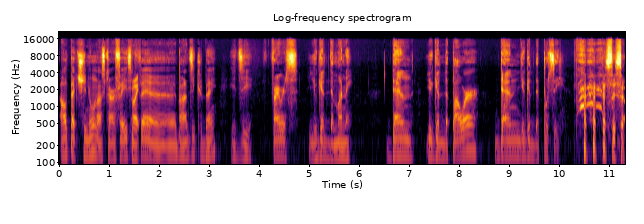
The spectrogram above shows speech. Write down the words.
Al Pacino dans Scarface, il fait un bandit cubain. Il dit First, you get the money. Then, you get the power. Then, you get the pussy. c'est ça.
